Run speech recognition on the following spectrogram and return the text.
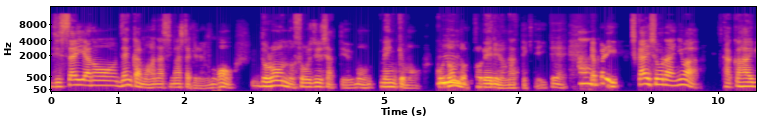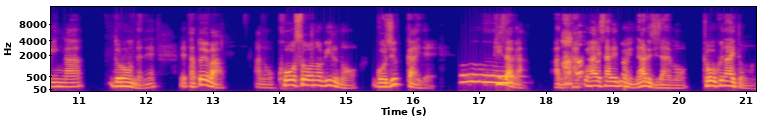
実際、あの、前回もお話ししましたけれども、ドローンの操縦者っていうもう免許も、こう、うんどんどん取れるようになってきていて、はいやっぱり近い将来には宅配便がドローンでね、で例えば、あの、高層のビルの50階でピザ。が、あの、宅配されるようになる時代も遠くないと思う。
